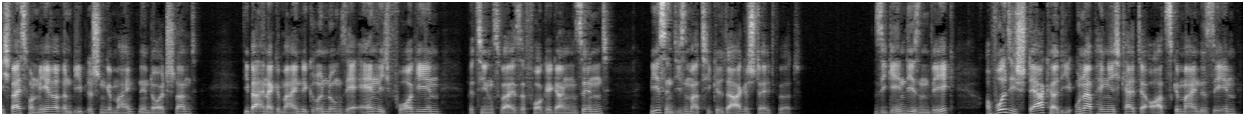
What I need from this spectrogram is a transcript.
Ich weiß von mehreren biblischen Gemeinden in Deutschland, die bei einer Gemeindegründung sehr ähnlich vorgehen bzw. vorgegangen sind, wie es in diesem Artikel dargestellt wird. Sie gehen diesen Weg, obwohl sie stärker die Unabhängigkeit der Ortsgemeinde sehen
